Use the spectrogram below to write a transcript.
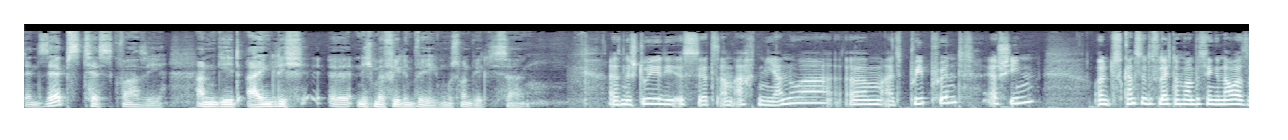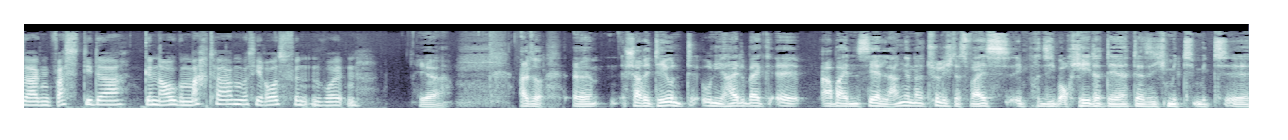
den Selbsttest quasi angeht, eigentlich äh, nicht mehr viel im Weg, muss man wirklich sagen. Also eine Studie, die ist jetzt am 8. Januar ähm, als Preprint erschienen. Und kannst du das vielleicht noch mal ein bisschen genauer sagen, was die da genau gemacht haben, was sie rausfinden wollten? Ja, also äh, Charité und Uni Heidelberg äh, arbeiten sehr lange natürlich. Das weiß im Prinzip auch jeder, der der sich mit mit äh,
